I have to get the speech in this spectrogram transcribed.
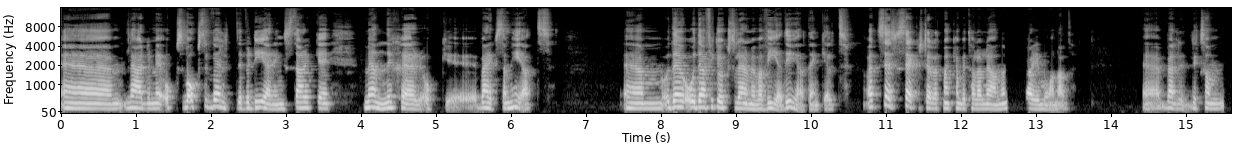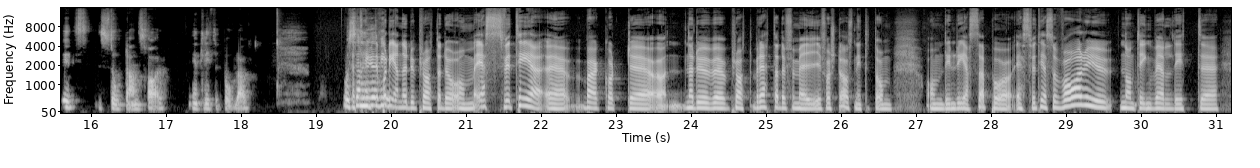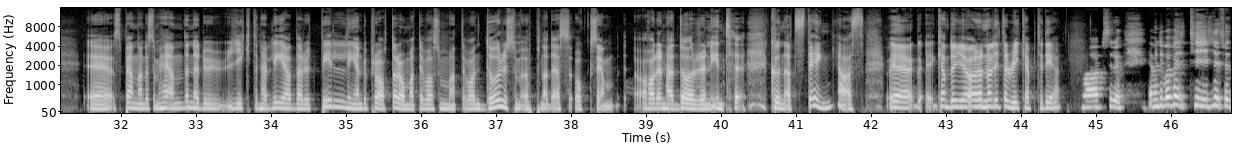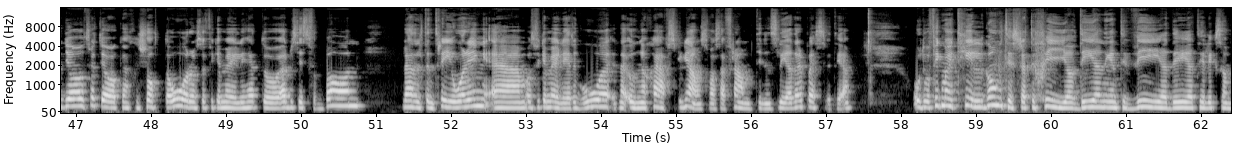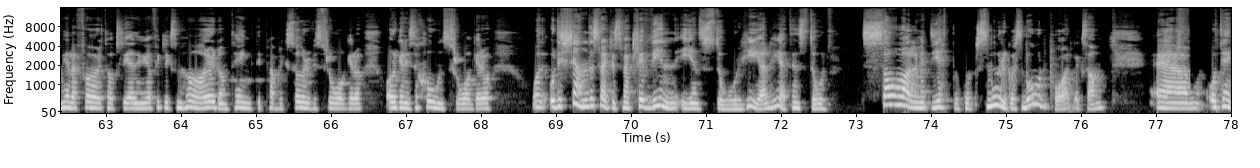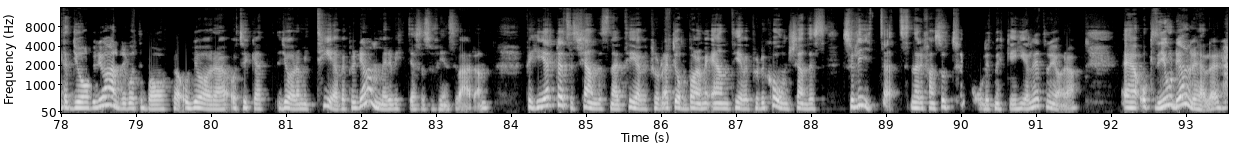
Eh, lärde mig också, var också väldigt värderingsstarka människor och eh, verksamhet. Um, och, där, och där fick jag också lära mig vara vd helt enkelt. Att sä säkerställa att man kan betala lönen varje månad. Eh, väldigt, liksom, det är ett stort ansvar i ett litet bolag. Och jag tänkte jag på det när du pratade om SVT, eh, bara kort, eh, när du eh, prat, berättade för mig i första avsnittet om, om din resa på SVT, så var det ju någonting väldigt eh, eh, spännande som hände när du gick den här ledarutbildningen. Du pratar om att det var som att det var en dörr som öppnades och sen har den här dörren inte kunnat stängas. Eh, kan du göra någon liten recap till det? Ja, absolut. Ja, men det var väldigt tydligt, för jag tror att jag var kanske 28 år och så fick jag möjlighet att, jag hade precis fått barn, jag hade en liten treåring eh, och så fick jag möjlighet att gå ett unga chefsprogram som var så här, framtidens ledare på SVT. Och då fick man ju tillgång till strategiavdelningen, till vd, till liksom hela företagsledningen. Jag fick liksom höra hur de tänkte i public service-frågor och organisationsfrågor. Och, och, och, det kändes verkligen som att jag klev in i en stor helhet, en stor sal med ett jättestort smörgåsbord på. Liksom. Um, och tänkte att jag vill ju aldrig gå tillbaka och göra och tycka att göra mitt tv-program är det viktigaste som finns i världen. För helt plötsligt kändes när TV att jobba bara med en tv-produktion kändes så litet, när det fanns otroligt mycket i helheten att göra. Eh, och det gjorde jag aldrig heller.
